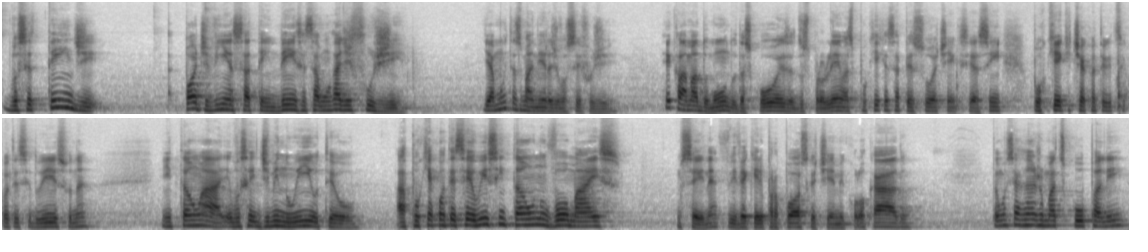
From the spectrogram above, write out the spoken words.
você tende, pode vir essa tendência, essa vontade de fugir. E há muitas maneiras de você fugir. Reclamar do mundo, das coisas, dos problemas, por que, que essa pessoa tinha que ser assim, por que, que tinha acontecido isso, né? Então, ah, você diminuir o teu... Ah, porque aconteceu isso, então não vou mais não sei, né? Viver aquele propósito que eu tinha me colocado. Então você arranja uma desculpa ali,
